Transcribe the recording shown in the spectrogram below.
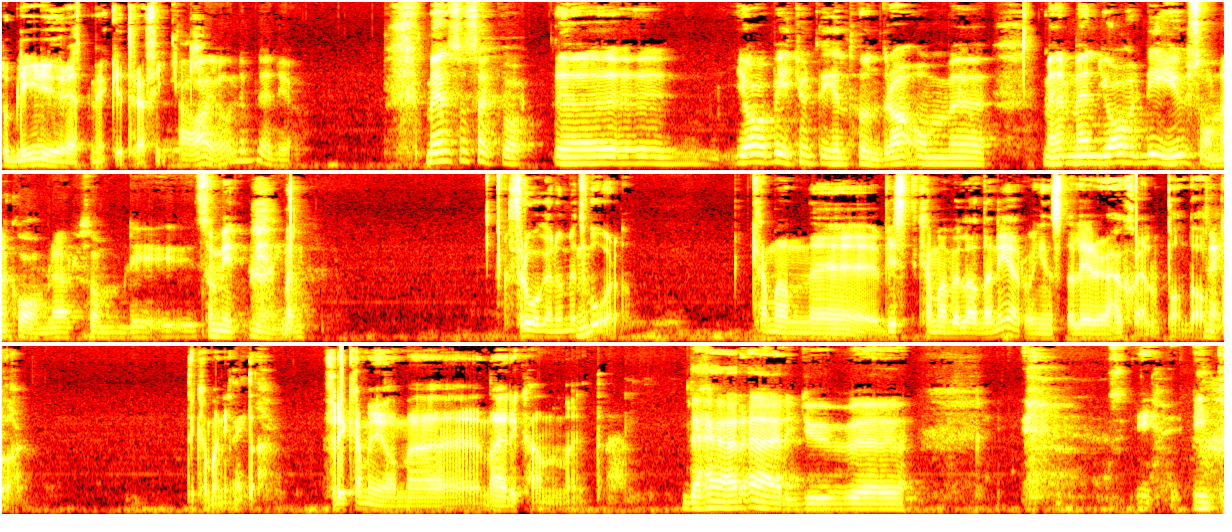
då blir det ju rätt mycket trafik. Ja, ja, det blir det ju. Men som sagt var, eh, jag vet ju inte helt hundra om... Eh, men men ja, det är ju sådana kameror som, det, som är meningen. Fråga nummer Mm. två då. Kan man, eh, visst kan man väl ladda ner och installera det här själv på en dator? Nej. Det kan man inte. Nej. För det kan man göra med... Nej, det kan man inte. Det här är ju... Eh, inte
